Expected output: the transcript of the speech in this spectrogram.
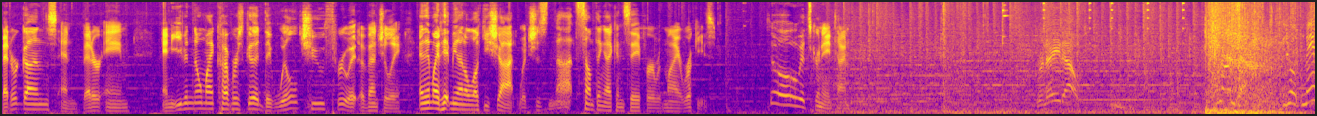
better guns and better aim, and even though my cover's good, they will chew through it eventually, and they might hit me on a lucky shot, which is not something I can say for my rookies. So it's grenade time. Grenade out. Commander, you may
